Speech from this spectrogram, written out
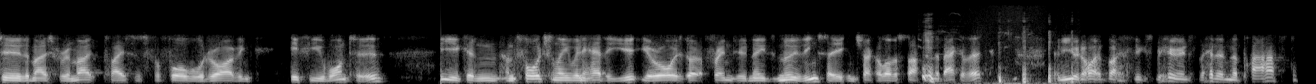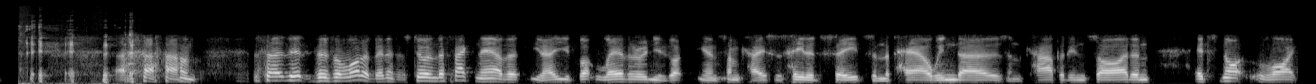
to the most remote places for four wheel driving if you want to. You can, unfortunately, when you have a ute, you've always got a friend who needs moving, so you can chuck a lot of stuff in the back of it. and you and I both experienced that in the past. um, so there, there's a lot of benefits to it, and the fact now that you know you've got leather and you've got, you know, in some cases heated seats and the power windows and carpet inside, and it's not like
